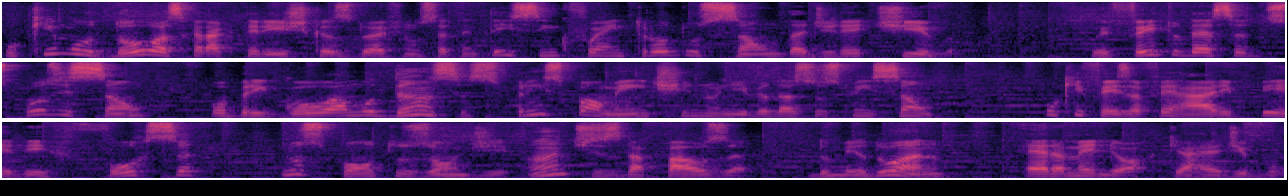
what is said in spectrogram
o que mudou as características do F175 foi a introdução da diretiva. O efeito dessa disposição obrigou a mudanças, principalmente no nível da suspensão, o que fez a Ferrari perder força nos pontos onde, antes da pausa do meio do ano, era melhor que a Red Bull.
